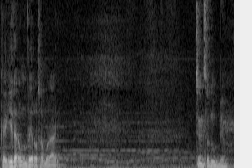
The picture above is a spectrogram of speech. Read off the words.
Kakita era un vero samurai. Senza dubbio.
